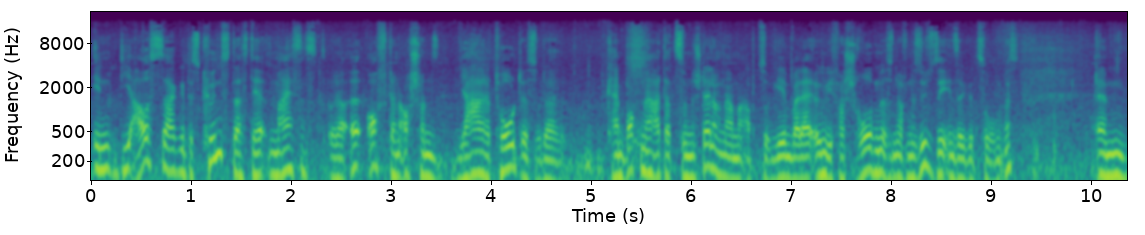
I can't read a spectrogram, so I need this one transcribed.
in die Aussage des Künstlers, der meistens oder äh, oft dann auch schon Jahre tot ist oder keinen Bock mehr hat, dazu eine Stellungnahme abzugeben, weil er irgendwie verschroben ist und auf eine Südseeinsel gezogen ist. Ähm,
